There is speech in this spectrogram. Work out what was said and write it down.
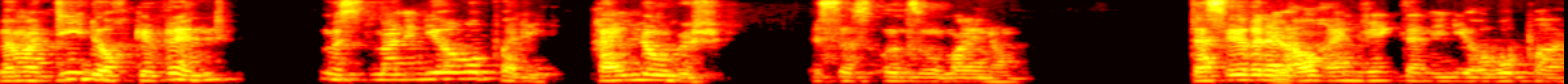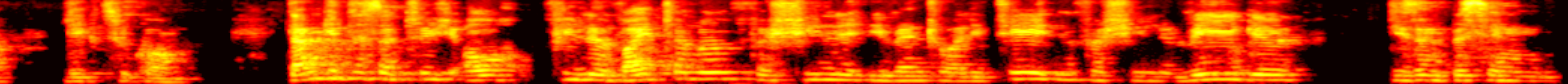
wenn man die doch gewinnt, müsste man in die Europa League. Rein logisch ist das unsere Meinung. Das wäre dann Ja. auch ein Weg, dann in die Europa League zu kommen. Dann gibt es natürlich auch viele weitere verschiedene Eventualitäten, verschiedene Wege. Die sind ein bisschen,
